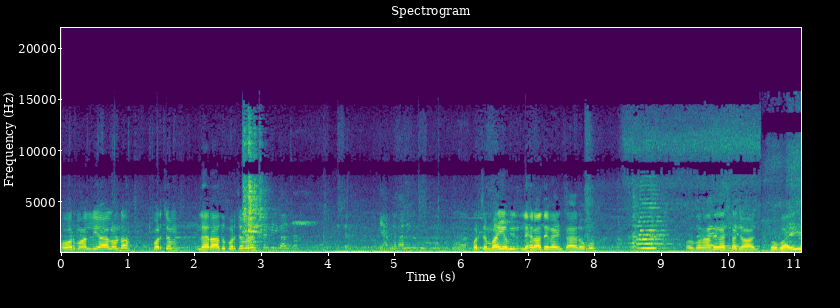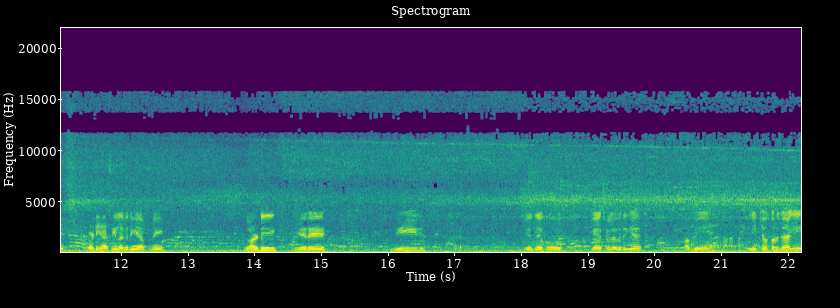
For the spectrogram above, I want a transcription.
और मान लिया, लौंडा, परचम, लहरा दो परचम है। परचम भाई अभी लहरा देगा इन टायरों को और बना देगा इसका जहाज़। तो भाई, बढ़िया सी लग रही है अपनी गाड़ी। ये रे, व्हील। ये देखो, कैसी लग रही है। अभी नीचे उतर जाएगी।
